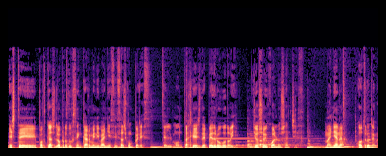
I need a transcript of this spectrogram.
Este podcast lo producen Carmen Ibáñez y Zascun Pérez. El montaje es de Pedro Godoy. Yo soy Juan Luis Sánchez. Mañana, otro tema.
